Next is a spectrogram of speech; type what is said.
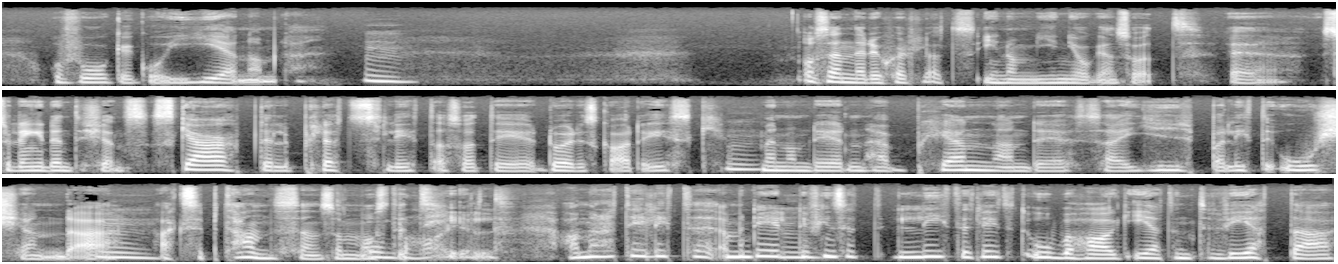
och våga gå igenom det. Mm. Och sen är det självklart inom yin-yogan så att eh, så länge det inte känns skarpt eller plötsligt, alltså att det, då är det skaderisk. Mm. Men om det är den här brännande, så här, djupa, lite okända Mm. acceptansen som måste Obehaget. till. Ja men att det är lite, ja, men det, Mm. det finns ett litet, litet obehag i att inte veta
